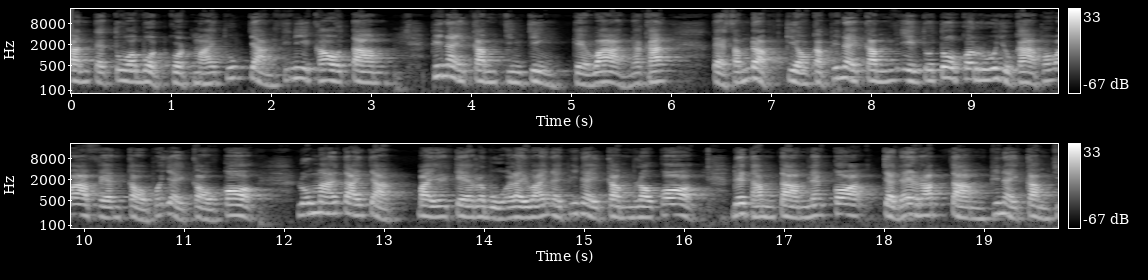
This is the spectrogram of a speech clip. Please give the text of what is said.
กัน แต่ตัวบทกฎหมายทุกอย่างที่นี่เข้าตามพินัยกรรมจริง ๆ แกว่านะคะแต่สำหรับเกี่ยวกับพินัยกรรมเองโตโต้ก็รู้อยู่ค่ะ เพราะว่าแฟนเก่าพ่อใหญ่เก่าก็ล้มหาตายจาก ไปแกระบุอะไรไว้ในพินัยกรรมเราก็ได้ทำตามและก็จะได้รับตามพินัยกรรมจ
